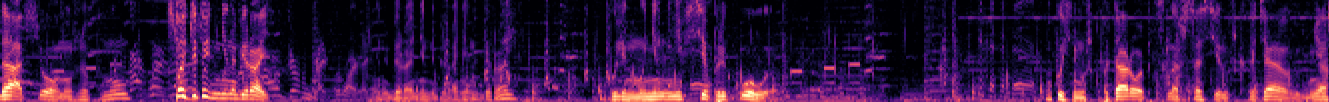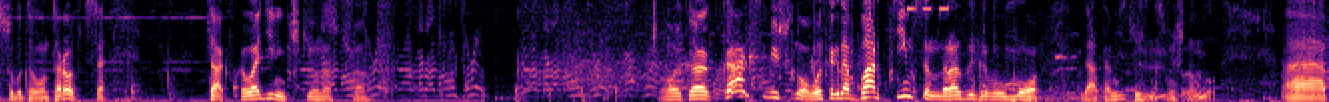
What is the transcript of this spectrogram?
Да, все, он уже пнул. Стой, стой, стой, не набирай. Не набирай, не набирай, не набирай. Блин, мы не, не все приколы. Ну пусть немножко поторопится наша соседушка, хотя не особо-то он торопится. Так, в холодильничке у нас что? Ой, как, как смешно. Вот когда Барт Симпсон разыгрывал Мо. Да, там действительно смешно было. А...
